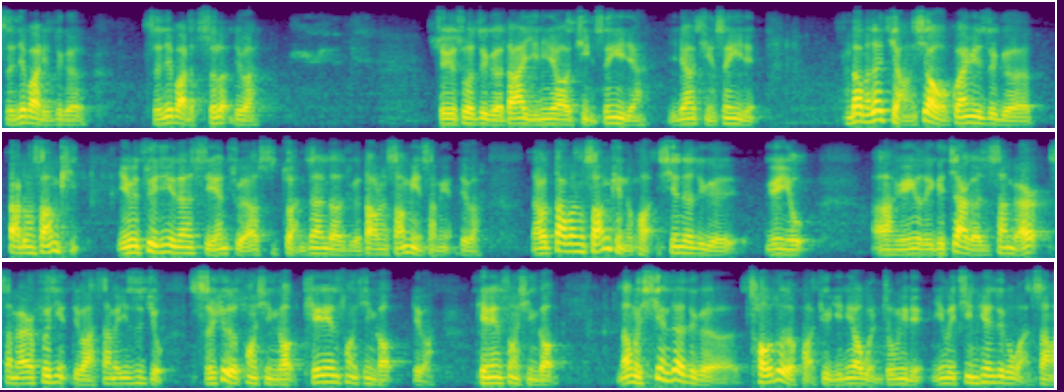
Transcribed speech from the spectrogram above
直接把你这个，直接把它吃了，对吧？所以说这个大家一定要谨慎一点，一定要谨慎一点。那么再讲一下我关于这个大宗商品，因为最近一段时间主要是转战到这个大宗商品上面，对吧？然后大宗商品的话，现在这个原油啊，原油的一个价格是三百二，三百二附近，对吧？三百一十九，持续的创新高，天天创新高，对吧？天天创新高。那么现在这个操作的话，就一定要稳重一点，因为今天这个晚上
